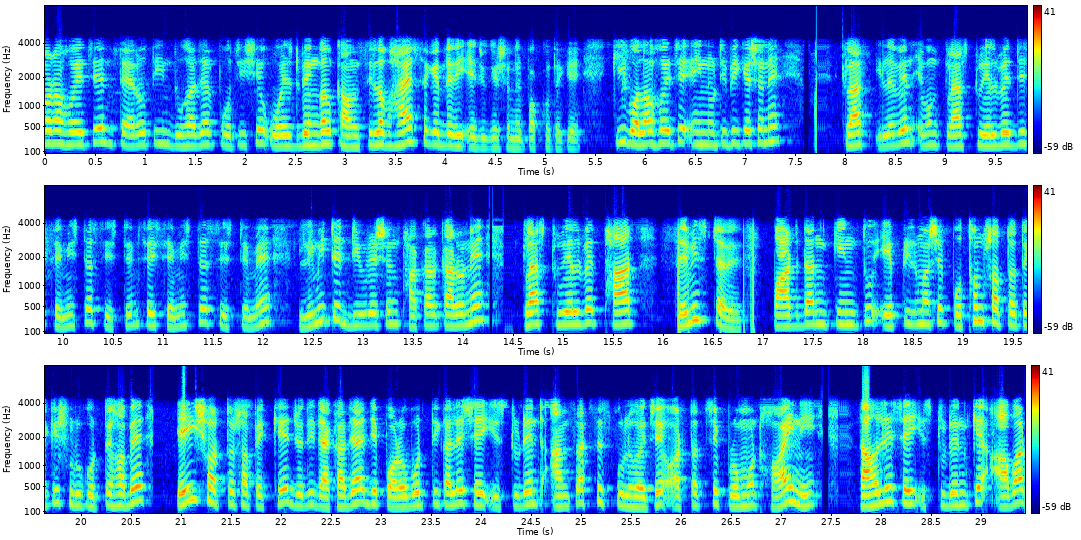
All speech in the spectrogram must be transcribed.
করা হয়েছে তেরো তিন দু হাজার পঁচিশে West Bengal Council of Higher Secondary এডুকেশনের পক্ষ থেকে। কি বলা হয়েছে এই নোটিফিকেশনে? ক্লাস ইলেভেন এবং ক্লাস টুয়েলভের যে সেমিস্টার সিস্টেম, সেই সেমিস্টার সিস্টেমে লিমিটেড ডিউরেশন থাকার কারণে ক্লাস টুয়েলভের থার্ড সেমিস্টারে পাঠদান কিন্তু এপ্রিল মাসের প্রথম সপ্তাহ থেকে শুরু করতে হবে। এই শর্ত সাপেক্ষে যদি দেখা যায় যে পরবর্তীকালে সেই স্টুডেন্ট আনসাকসেসফুল হয়েছে, অর্থাৎ সে প্রমোট হয়নি, তাহলে সেই স্টুডেন্টকে আবার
